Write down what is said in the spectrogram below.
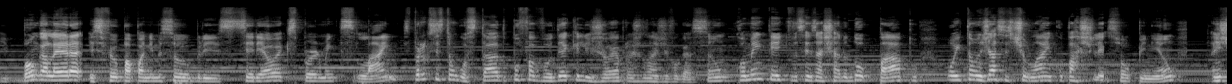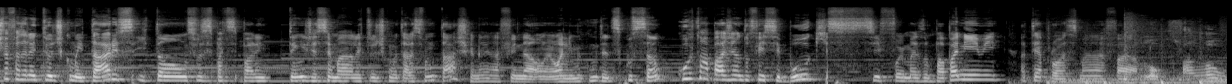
E bom, galera, esse foi o Papo Anime sobre Serial Experiments Line. Espero que vocês tenham gostado. Por favor, dê aquele joinha para ajudar na divulgação. Comentem aí o que vocês acharam do papo. Ou então já assistiu lá e compartilhe a sua opinião. A gente vai fazer leitura de comentários, então se vocês participarem, tende a ser uma leitura de comentários fantástica, né? Afinal, é um anime com muita discussão. Curtam a página do Facebook, se foi mais um Papo Anime. Até a próxima. Falou! Falou!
